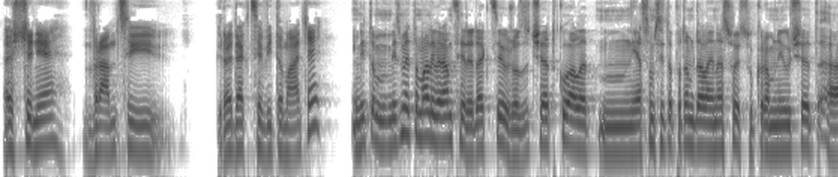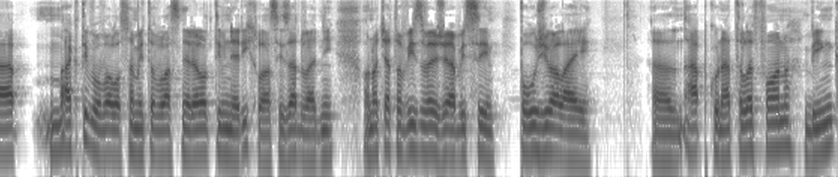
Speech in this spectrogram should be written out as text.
Ešte nie. V rámci redakcie vy to máte? My, to, my sme to mali v rámci redakcie už od začiatku, ale mm, ja som si to potom dal aj na svoj súkromný účet a aktivovalo sa mi to vlastne relatívne rýchlo, asi za dva dní. Ono ťa to vyzve, že aby si používal aj e, appku na telefón Bing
